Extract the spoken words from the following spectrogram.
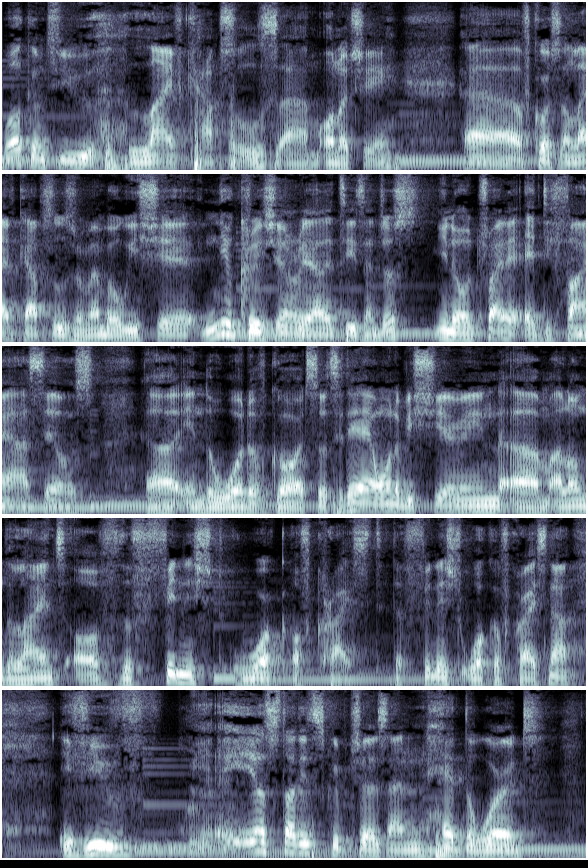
Welcome to Life Capsules. I'm Onoche. Uh, of course, on Life Capsules, remember we share new Christian realities and just, you know, try to edify ourselves uh, in the Word of God. So today I want to be sharing um, along the lines of the finished work of Christ. The finished work of Christ. Now, if you've you know, studied scriptures and heard the word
